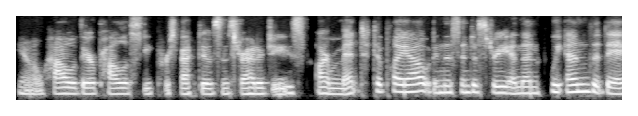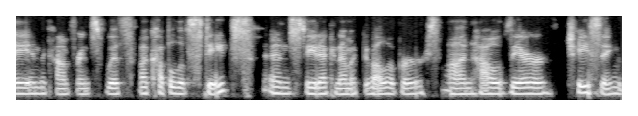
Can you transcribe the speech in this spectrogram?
you know how their policy perspectives and strategies are meant to play out in this industry and then we end the day in the conference with a couple of states and state economic developers on how they're chasing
